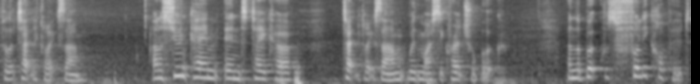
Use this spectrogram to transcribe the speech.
for the technical exam. And a student came in to take her technical exam with my sequential book. And the book was fully copied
